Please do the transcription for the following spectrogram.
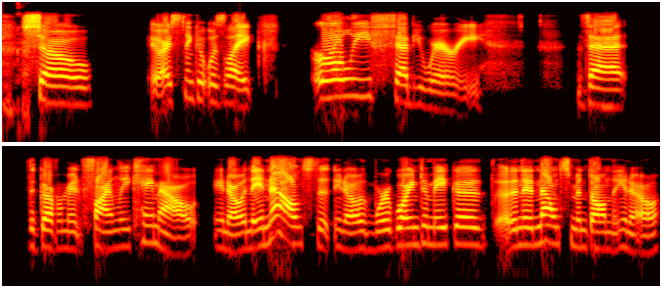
Okay. So I think it was like early February that the government finally came out, you know, and they announced that, you know, we're going to make a an announcement on the, you know,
